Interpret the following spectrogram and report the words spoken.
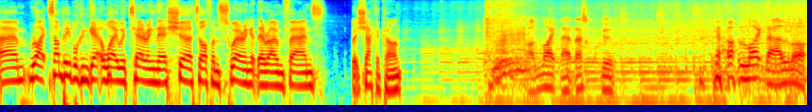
Um, right, some people can get away with tearing their shirt off and swearing at their own fans, but Xhaka can't. I like that. That's good. I like that a lot.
